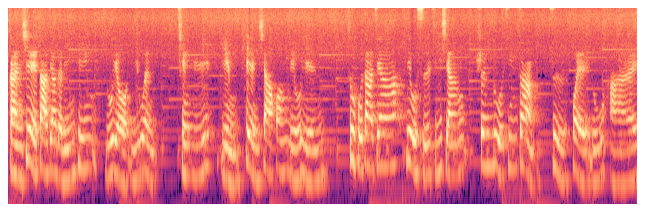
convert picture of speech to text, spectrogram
感谢大家的聆听，如有疑问，请于影片下方留言。祝福大家六时吉祥，深入经藏。智慧如海。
